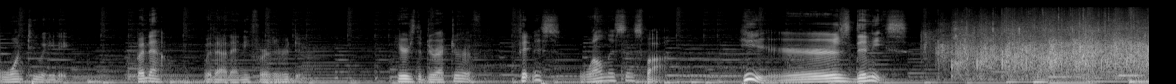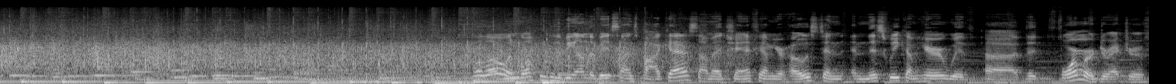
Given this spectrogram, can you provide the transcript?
1288. But now, without any further ado, here's the director of fitness, wellness, and spa. Here's Denise. Hello and welcome to the Beyond the Baselines podcast. I'm Ed Chenefee, I'm your host, and, and this week I'm here with uh, the former director of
